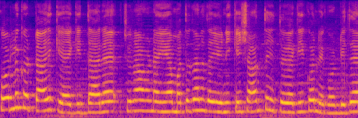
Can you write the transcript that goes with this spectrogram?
ಕೊರ್ಲಕಟ್ಟ ಆಯ್ಕೆಯಾಗಿದ್ದಾರೆ ಚುನಾವಣೆಯ ಮತದಾನದ ಎಣಿಕೆ ಶಾಂತಿಯುತವಾಗಿ ಕೊನೆಗೊಂಡಿದೆ.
